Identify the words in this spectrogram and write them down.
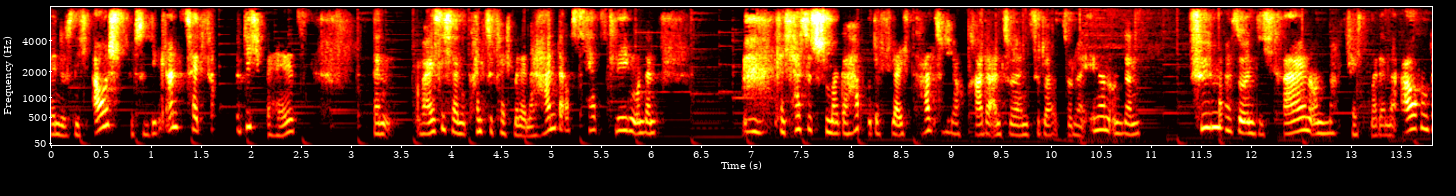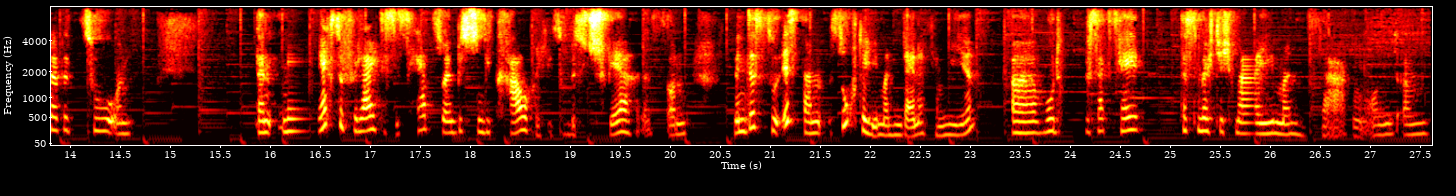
wenn du es nicht aussprichst und die ganze Zeit für dich behältst, dann weiß ich, dann kannst du vielleicht mal deine Hand aufs Herz legen und dann, vielleicht hast du es schon mal gehabt oder vielleicht kannst du dich auch gerade an so eine Situation erinnern und dann fühl mal so in dich rein und mach vielleicht mal deine Augen damit zu und dann merkst du vielleicht, dass das Herz so ein bisschen wie traurig ist, so ein bisschen schwer ist. Und wenn das so ist, dann such dir jemanden in deiner Familie, äh, wo du sagst, hey, das möchte ich mal jemandem sagen. Und ähm,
